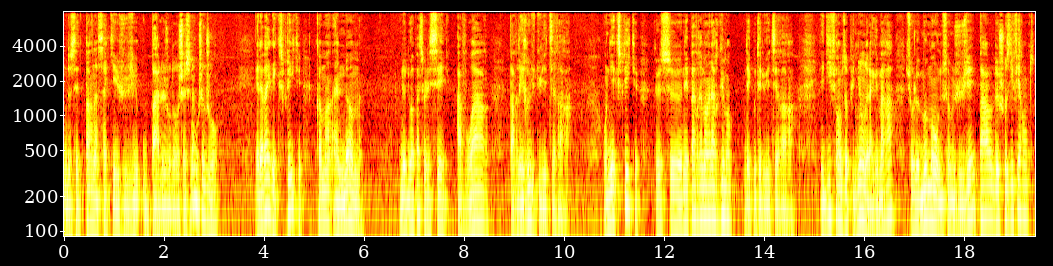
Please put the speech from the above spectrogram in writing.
de cette parnassa qui est jugée ou pas le jour de Rosh ou chaque jour. Et là-bas, il explique comment un homme ne doit pas se laisser avoir par les ruses du Yetzerara. On y explique que ce n'est pas vraiment un argument d'écouter le Yetzerara. Les différentes opinions de la Gemara sur le moment où nous sommes jugés parlent de choses différentes.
